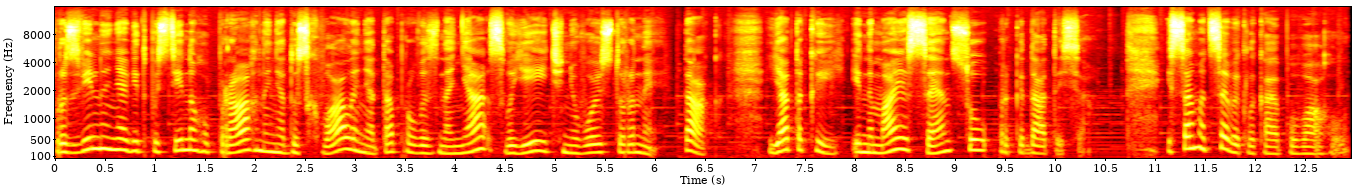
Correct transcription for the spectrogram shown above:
про звільнення від постійного прагнення до схвалення та про визнання своєї тіньової сторони. Так, я такий і немає сенсу прикидатися. І саме це викликає повагу.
